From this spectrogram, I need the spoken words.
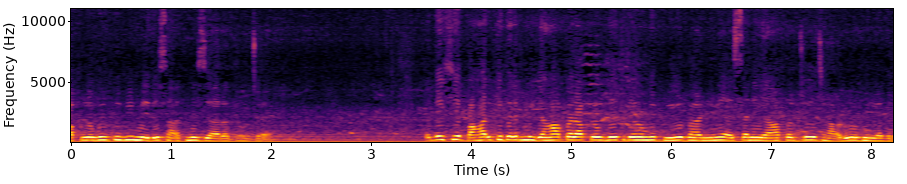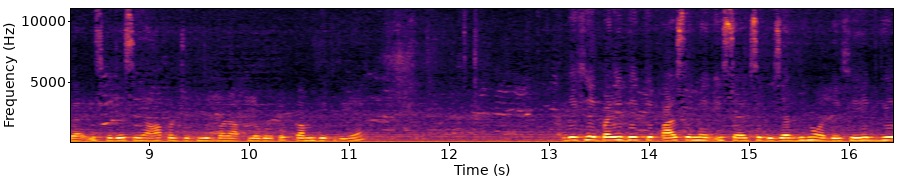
आप लोगों को भी मेरे साथ में ज़्यारत हो जाए। तो देखिए, बाहर की तरफ़ में यहाँ पर आप लोग देख रहे होंगे, भीड़ भाड़ नहीं है, ऐसा नहीं, यहाँ पर जो झाड़ू भी लग रहा है, इस वजह से यहाँ पर जो भीड़ भाड़ आप लोगों को कम दिख रही है। देखिए, बड़ी देख के पास से मैं इस साइड से गुजर रही हूँ और देखिए, ये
